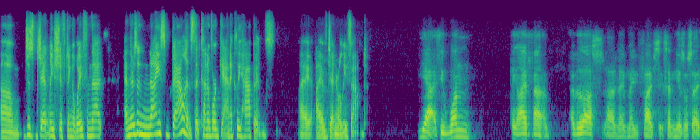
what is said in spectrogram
Um, just gently shifting away from that. And there's a nice balance that kind of organically happens. I, I've generally found. Yeah, I see one thing I've found over the last, I don't know, maybe five, six, seven years or so.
